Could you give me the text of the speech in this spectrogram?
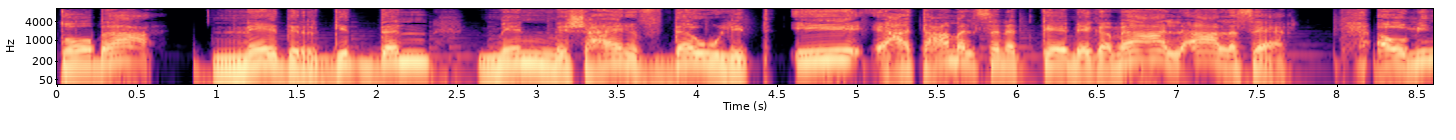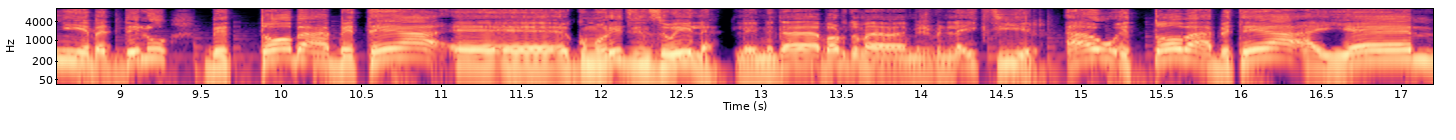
طابع نادر جدا من مش عارف دولة إيه هتعمل سنة كام يا جماعة؟ لأعلى سعر. أو مين يبدله بالطابع بتاع جمهورية فنزويلا لأن ده برضو ما مش بنلاقيه كتير. أو الطابع بتاع أيام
